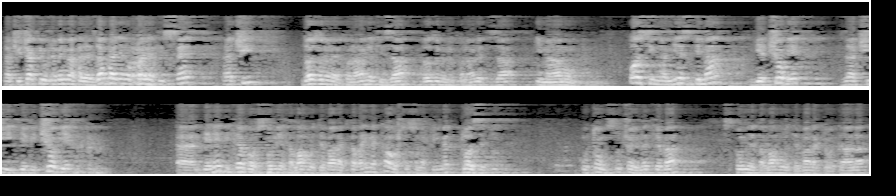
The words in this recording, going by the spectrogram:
Znači čak i u vremenima kada je zabranjeno ponavljati sve, znači dozvoljeno je ponavljati za, dozvoljeno je ponavljati za imamom. Osim na mjestima gdje čovjek, znači gdje bi čovjek gdje ne bi trebao spominjati Allahu te barak tala ime, kao što su, na primjer, klozeti. U tom slučaju ne treba spominjati Allahu te barak tala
